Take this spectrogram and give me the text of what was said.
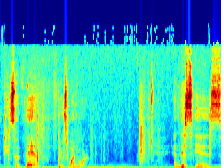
Okay, so then there's one more. And this is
